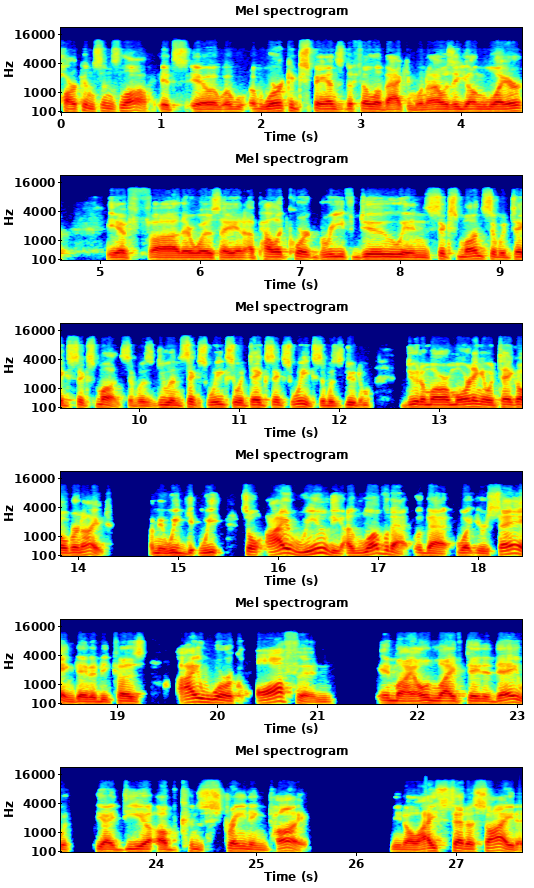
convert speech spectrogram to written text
Parkinson's law. It's you know, work expands to fill a vacuum. When I was a young lawyer, if uh, there was a, an appellate court brief due in six months, it would take six months. If it was due in six weeks, it would take six weeks. If it was due to, due tomorrow morning, it would take overnight. I mean, we we so I really I love that that what you're saying, David, because I work often in my own life day to day with the idea of constraining time. You know, I set aside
